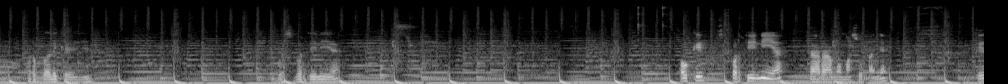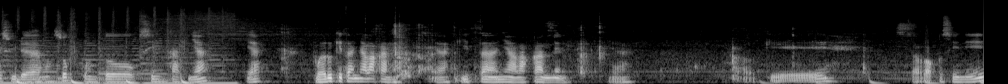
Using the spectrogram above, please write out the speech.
Oh, terbalik kayaknya. Coba seperti ini ya. Oke, seperti ini ya cara memasukkannya. Oke, sudah masuk untuk singkatnya ya. Baru kita nyalakan ya, kita nyalakan nih ya. Oke. Colok ke sini.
